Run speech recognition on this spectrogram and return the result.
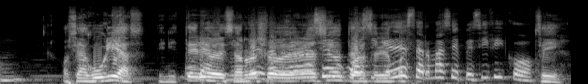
o sea, googleás Ministerio de Desarrollo de la Nación, te va a salir si querés ser más específico, sí.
